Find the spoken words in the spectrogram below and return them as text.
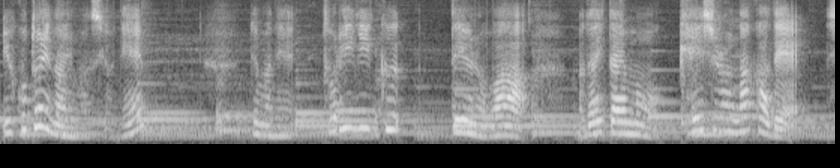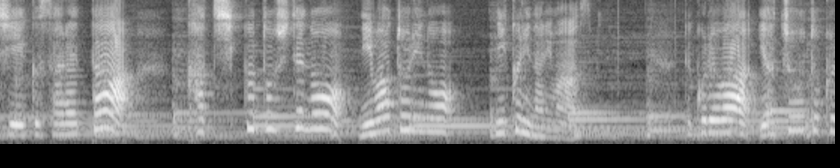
いうことになりますよね。でもね鶏肉っていうのはだいたいもうケージの中で飼育された家畜としての鶏の肉になります。でこれは野鳥と比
